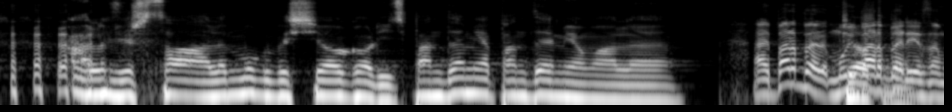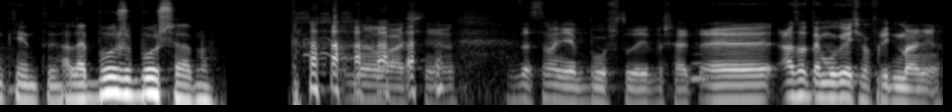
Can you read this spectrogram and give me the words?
Ale wiesz co, ale mógłbyś się ogolić. Pandemia pandemią, ale... Ale barber, mój Piotr. barber jest zamknięty. Ale Bush Bushem. No właśnie, zdecydowanie Bush tutaj wyszedł. E, a zatem mówiłeś o Friedmanie.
